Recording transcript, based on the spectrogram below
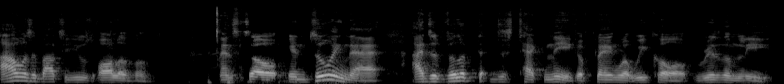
I was about to use all of them. And so, in doing that, I developed this technique of playing what we call rhythm lead.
